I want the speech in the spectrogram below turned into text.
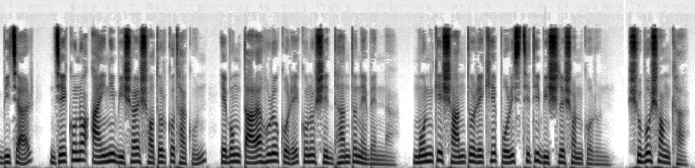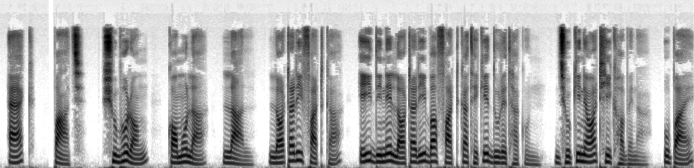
বিচার যে কোনো আইনি বিষয়ে সতর্ক থাকুন এবং তাড়াহুড়ো করে কোনো সিদ্ধান্ত নেবেন না। মনকে শান্ত রেখে পরিস্থিতি বিশ্লেষণ করুন। শুভ সংখ্যা, এক, পাঁচ। শুভ রং, কমলা, লাল। লটারি ফাটকা, এই দিনে লটারি বা ফাটকা থেকে দূরে থাকুন। ঝুঁকি নেওয়া ঠিক হবে না। উপায়,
